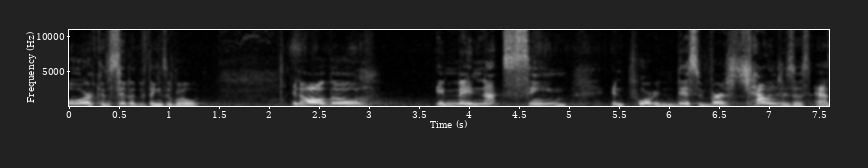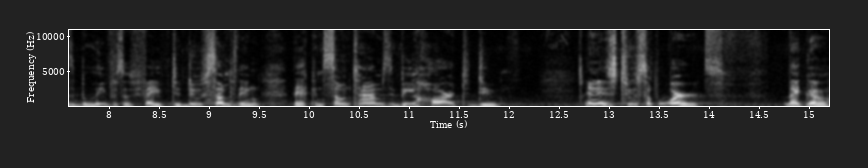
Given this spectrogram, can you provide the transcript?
or consider the things of old. And although it may not seem important, this verse challenges us as believers of faith to do something that can sometimes be hard to do. And it is two simple words let go.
